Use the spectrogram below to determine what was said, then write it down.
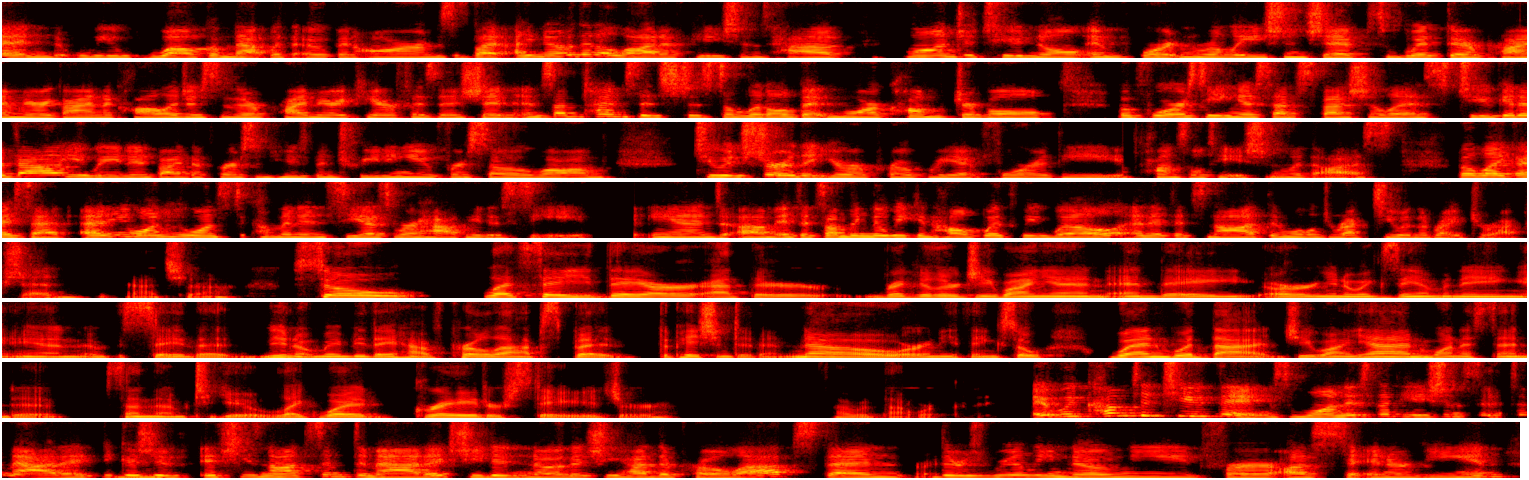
and we welcome that with open arms. But I know that a lot of patients have longitudinal, important relationships with their primary gynecologist or their primary care physician. And sometimes it's just a little bit more comfortable before seeing a subspecialist to get evaluated by the person who's been treating you for so long to ensure that you're appropriate for the consultation with us. But like I said, anyone who wants to come in and see us, we're happy to see. And um, if it's something that we can help with, we will. And if it's not, then we'll direct you in the right direction. Gotcha. So let's say they are at their regular GYN and they are, you know, examining and say that, you know, maybe they have prolapse, but the patient didn't know or anything. So when would that GYN want to send it, send them to you? Like what grade or stage or how would that work? It would come to two things. One is the patient symptomatic, because mm-hmm. if, if she's not symptomatic, she didn't know that she had the prolapse, then right. there's really no need for us to intervene.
